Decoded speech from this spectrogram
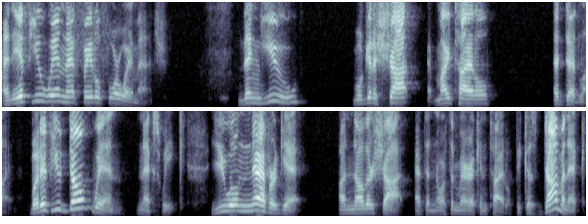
And if you win that fatal four way match, then you will get a shot at my title at deadline. But if you don't win next week, you will never get another shot at the North American title because Dominic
